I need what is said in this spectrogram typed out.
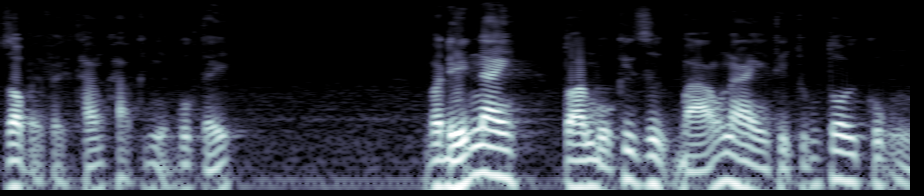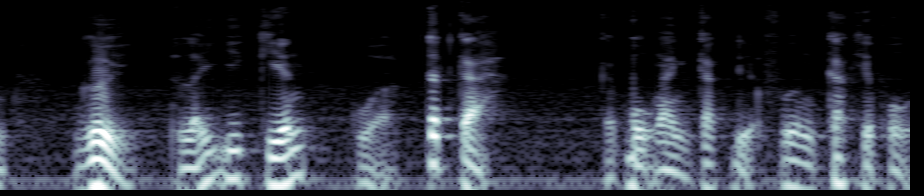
Do vậy phải tham khảo kinh nghiệm quốc tế. Và đến nay toàn bộ cái dự báo này thì chúng tôi cũng gửi lấy ý kiến của tất cả các bộ ngành, các địa phương, các hiệp hội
